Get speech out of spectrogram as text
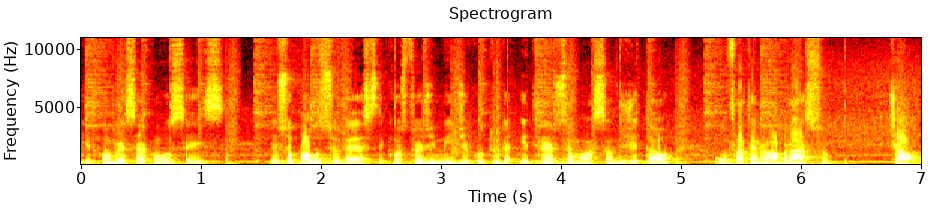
ir conversar com vocês. Eu sou Paulo Silvestre, consultor de mídia, cultura e transformação digital. Um fraternal abraço. Tchau.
